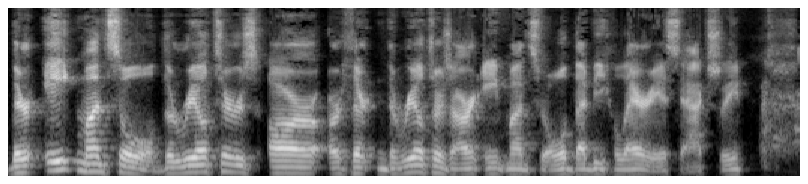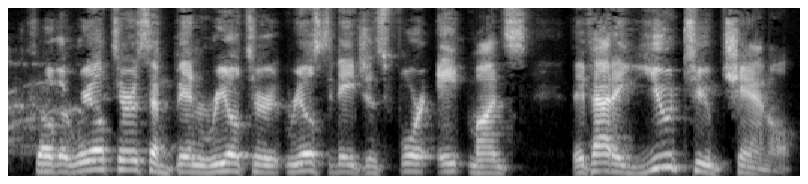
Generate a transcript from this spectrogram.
They're eight months old. The realtors are, or the realtors aren't eight months old. That'd be hilarious, actually. So the realtors have been realtor real estate agents for eight months. They've had a YouTube channel.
